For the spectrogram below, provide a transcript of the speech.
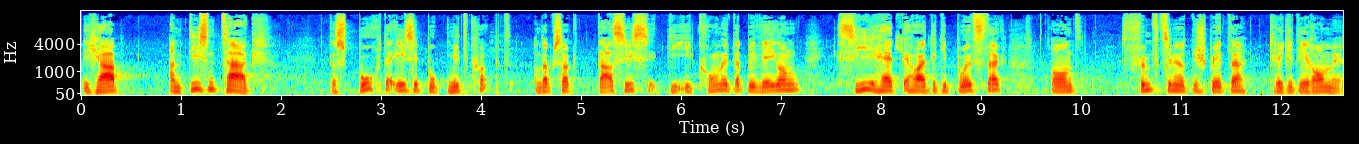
Ich habe an diesem Tag das Buch der Ilse Buck mitgehabt und habe gesagt, das ist die Ikone der Bewegung. Sie hätte heute Geburtstag und 15 Minuten später kriege ich die Romme.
